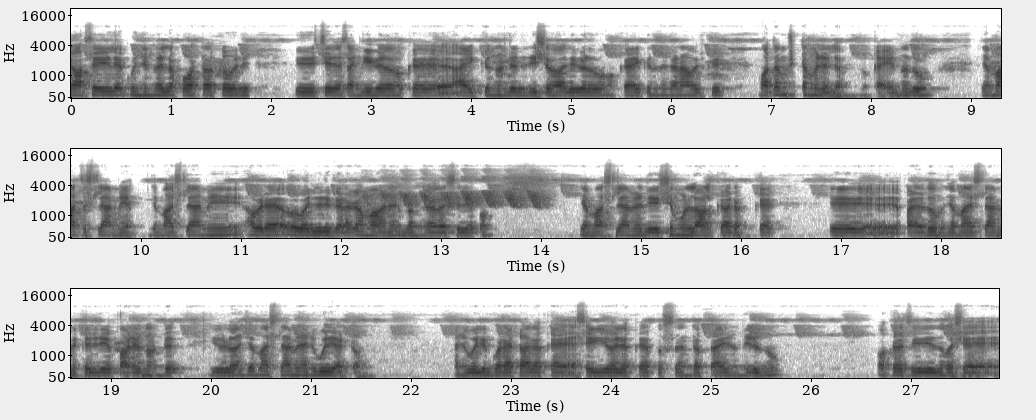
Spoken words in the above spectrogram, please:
ഗാസയിലെ കുഞ്ഞുങ്ങളുടെ ഫോട്ടോ ഒക്കെ ഒരു ചില സംഘികളും ഒക്കെ അയക്കുന്നുണ്ട്. നിരീശവാദികളും ഒക്കെ അയക്കുന്നത് കാരണം അവർക്ക് മതം ഇഷ്ടമല്ലല്ലോ. കഴിയുന്നതും ജമാഅത്ത് ഇസ്ലാമിയ. ജമാഅത്ത് ഇസ്ലാമി അവിടെ വലിയൊരു ഘടകമാണ് ബംഗ്ലാദേശിൽ. അപ്പം ജമാഅത്ത് ഇസ്ലാമിന് ദേഷ്യമുള്ള ആൾക്കാരൊക്കെ പലതും ജമാ ഇസ്ലാമിക്കെതിരെ പറയുന്നുണ്ട്. ഈളവും ജമാ ഇസ്ലാമി അനുകൂലി കേട്ടോ. അനുകൂലിയും കുറേ കാലമൊക്കെ എസ് ഐ ഒയിലൊക്കെ പ്രസിഡന്റൊക്കെ ആയി നിന്നിരുന്നു. ഒക്കെ ചെയ്തിരുന്നു. പക്ഷേ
